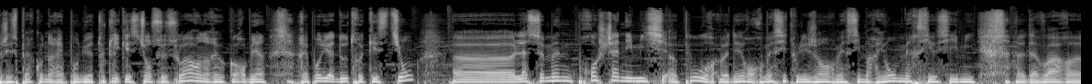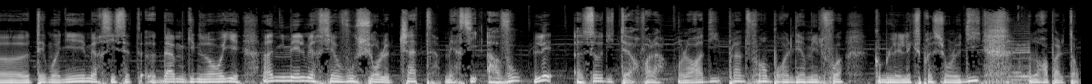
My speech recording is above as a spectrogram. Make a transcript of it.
J'espère qu'on a répondu à toutes les questions ce soir. On aurait encore bien répondu à d'autres questions. La semaine prochaine, Amy, pour... bah, D'ailleurs, on remercie tous les gens. On remercie Marion. Merci aussi, Amy, euh, d'avoir euh, témoigné. Merci cette dame qui nous a envoyé un email. Merci à vous sur le chat. Merci à vous, les auditeurs. Voilà. On leur a dit plein de fois. On pourrait le dire mille fois, comme l'expression le dit. On n'aura pas le temps.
